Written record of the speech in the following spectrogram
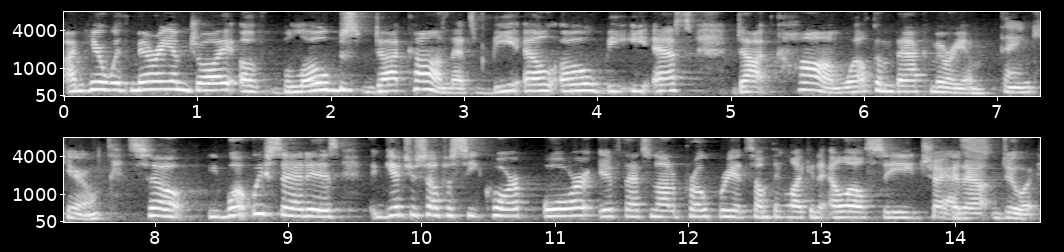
I'm here with Miriam Joy of Blobes.com. That's B L O B E S.com. Welcome back, Miriam. Thank you. So, what we said is get yourself a C Corp, or if that's not appropriate, something like an LLC, check Yes. it out and do it.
